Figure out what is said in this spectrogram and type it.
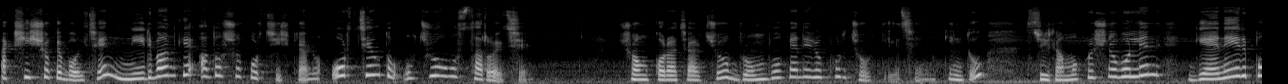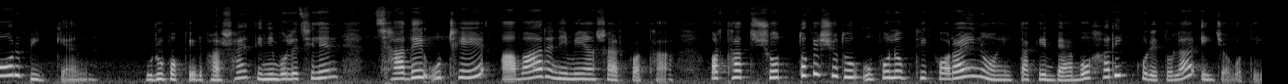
এক শিষ্যকে বলছেন, নির্বাণকে আদর্শ করছিস কেন? ওর চেয়েও তো উঁচু অবস্থা রয়েছে। শঙ্করাচার্য ব্রহ্মজ্ঞানের ওপর জোর দিয়েছেন। কিন্তু শ্রীরামকৃষ্ণ বললেন, জ্ঞানের পর বিজ্ঞান। রূপকের ভাষায় তিনি বলেছিলেন, ছাদে উঠে আবার নেমে আসার কথা। অর্থাৎ সত্যকে শুধু উপলব্ধি করাই নয়, তাকে ব্যবহারিক করে তোলা এই জগতে।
